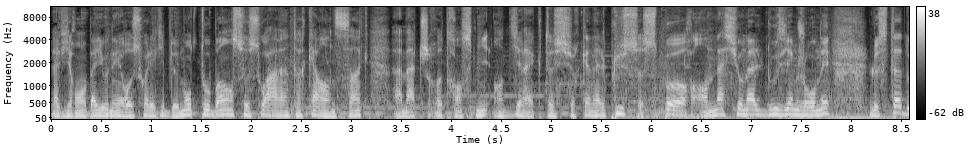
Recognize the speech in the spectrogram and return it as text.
L'aviron bayonnais reçoit l'équipe de Montauban ce soir à 20h45. Un match retransmis en direct sur Canal Plus Sport en national 12e journée. Le stade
